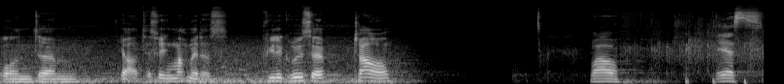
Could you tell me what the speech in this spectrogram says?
Und ähm, ja, deswegen machen wir das. Viele Grüße. Ciao. Wow. Yes.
